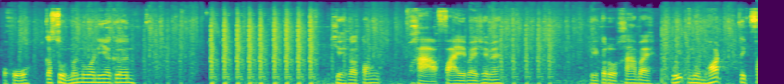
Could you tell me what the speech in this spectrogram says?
โอ้โห กระสุนมันนัวเนียเกิน โอเค เราต้องผ่าไฟไปใช่ไหมโอเค กระโดดข้ามไป อุ้ยหนุ่มฮอตติดไฟ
